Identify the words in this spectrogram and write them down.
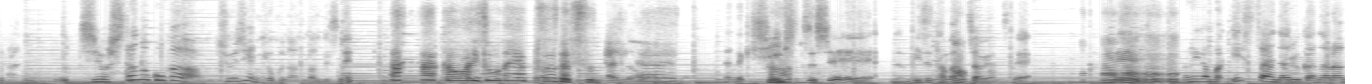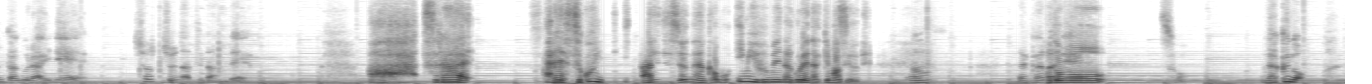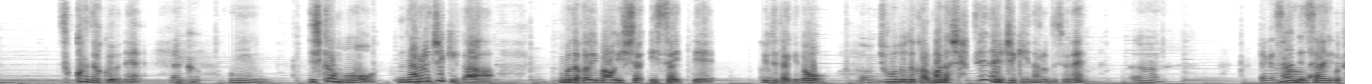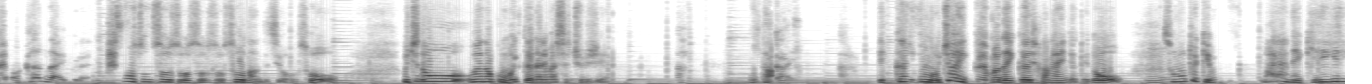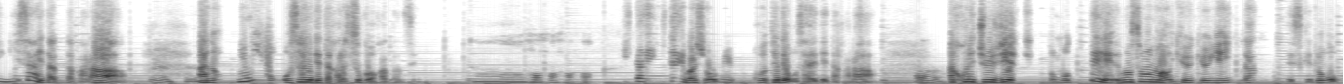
うちは下の子が中耳炎に良くなったんですね。あーかわいそうなやつですあの、えなんだっけ、浸出して水溜まっちゃうやつで。うんうんうんうんあれがまあ1歳なるかならんかぐらいで、しょっちゅうなってたんで、あーつらいあれすごいあれですよねなんかもう意味不明なぐらい泣きますよねうん。だから、ね、子供そう。泣くの。すっごい泣くよね泣く。うんでしかもなる時期がまあだから今 1, 歳1歳って言ってたけど、うん。ちょうどだからまだ喋れない時期になるんですよね。うん。だからなんで3歳ぐらい泣いてるかわかんないくらい。そうそうそうそうそうそうそうなんですよ。そう。うちの上の子も一回なりました中耳炎。あまた一回うん、うちは一回まだ一回しかないんだけど、うんその時まだねギリギリ2歳だったから、うんうんあの耳を押さえてたからすぐ分かったんですよ。はははは痛い痛い場所をみこう手で押さえてたから、うん。あこれ中耳炎だと思って、まあ、そのまま救急に行ったんですけど、うん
